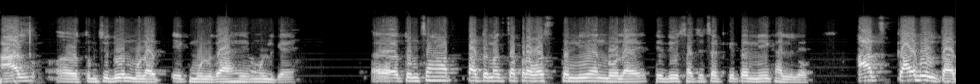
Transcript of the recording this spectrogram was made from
आज तुमची दोन मुलं आहेत. एक मुलगा आहे मुलगी आहे. तुमचा हा पाठीमागचा प्रवास त्यांनी अनुभवलाय ते दिवसाचे चटके त्यांनी खाल्लेले आहेत. आज काय बोलतात?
